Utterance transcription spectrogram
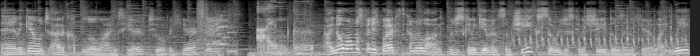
And again, we'll just add a couple little lines here, two over here. I am Groot. I know we're almost finished, but It's coming along. We're just gonna give him some cheeks, so we're just gonna shade those in here lightly.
